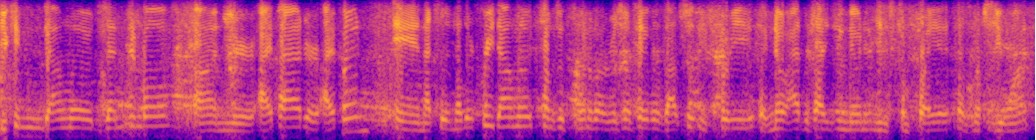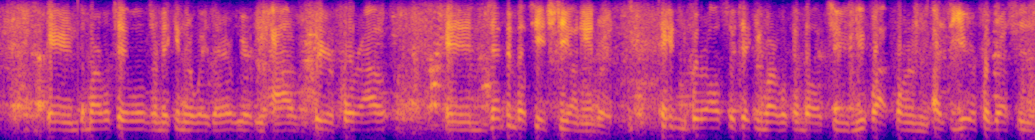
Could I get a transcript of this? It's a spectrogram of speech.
You can download Zen Pinball on your iPad or iPhone, and that's another free download. Comes with one of our original tables, absolutely free. like no advertising, no you just can play it as much as you want. And the Marvel tables are making their way there. We already have three or four out, and Zen Pinball THD on Android. And we're also taking Marvel Pinball to new platforms as the year progresses.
